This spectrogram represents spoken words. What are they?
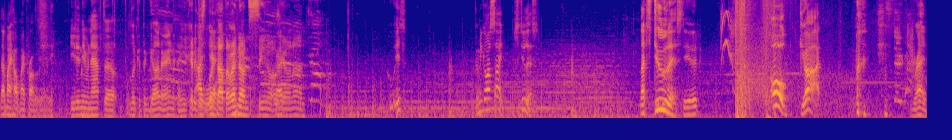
That might help my probability. You didn't even have to look at the gun or anything. You could have I- just looked yeah. out the window and seen what was Right. going on. Who is? Let me go outside. Let's do this. Let's do this, dude. Oh God. Red.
